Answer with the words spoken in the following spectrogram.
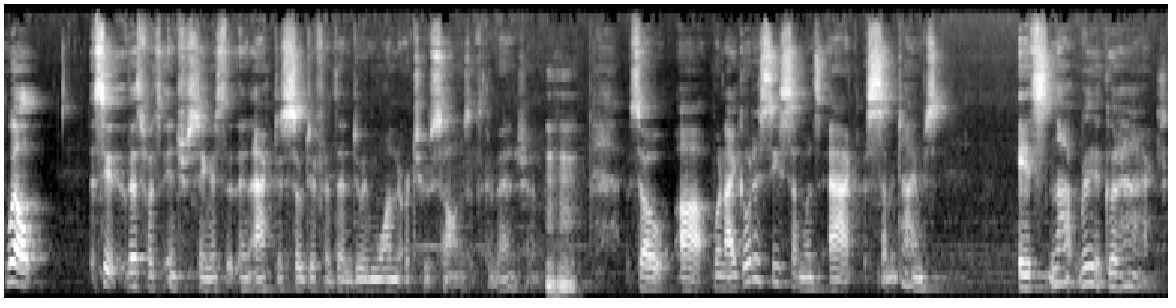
Well, see, that's what's interesting is that an act is so different than doing one or two songs at the convention. Mm-hmm. So uh, when I go to see someone's act, sometimes it's not really a good act.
